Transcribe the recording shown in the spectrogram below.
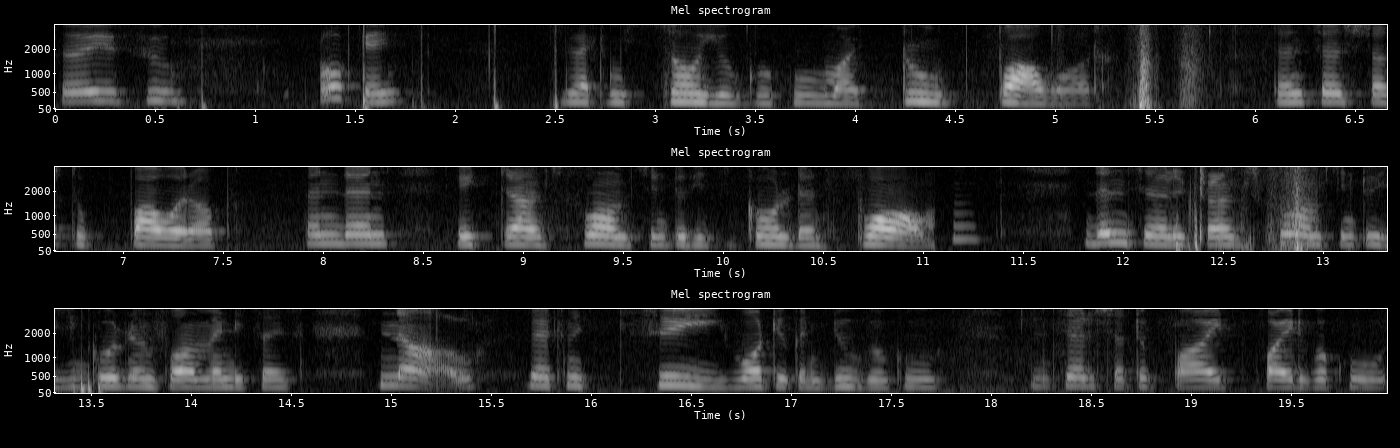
So okay. Let me show you Goku my true power. Then Cell starts to power up. And then he transforms into his golden form. Then Cell transforms into his golden form and he says, Now, let me see what you can do, Goku. Cell started to fight, fight Goku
